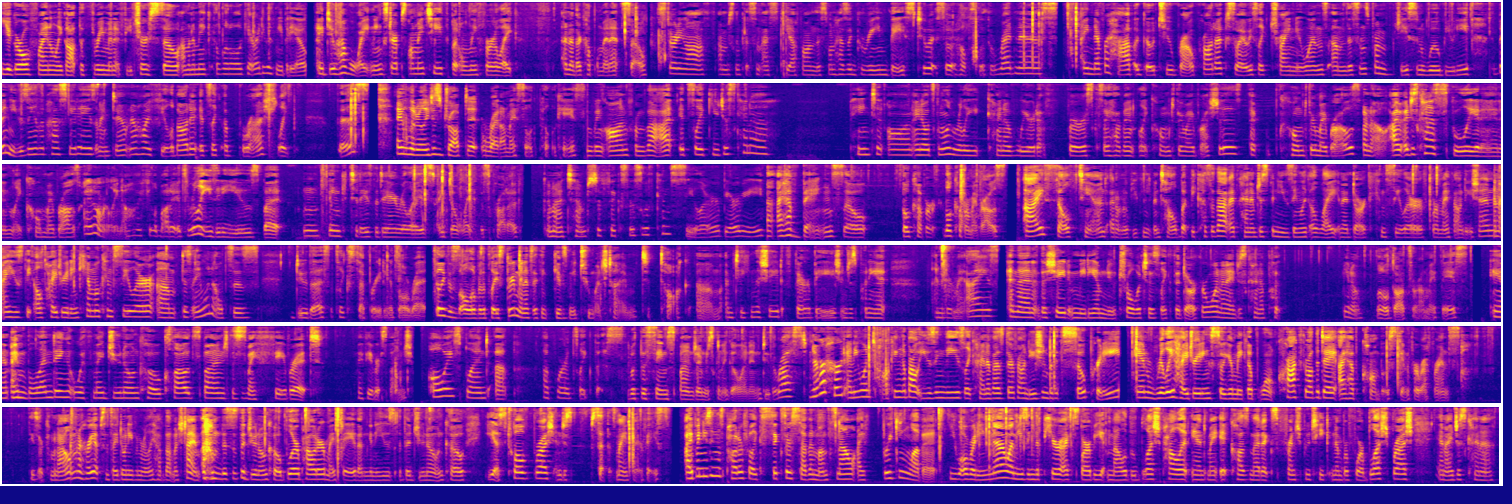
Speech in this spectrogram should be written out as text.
Your girl finally got the three minute feature, so I'm gonna make a little get ready with me video. I do have whitening strips on my teeth, but only for like another couple minutes. So starting off, I'm just gonna put some SPF on. This one has a green base to it, so it helps with redness. I never have a go-to brow product, so I always like try new ones. Um, this one's from Jason Wu Beauty. I've been using it the past few days and I don't know how I feel about it. It's like a brush like this. I literally just dropped it right on my silk pillowcase. Moving on from that, it's like you just kind of paint it on. I know it's gonna look really kind of weird at first because I haven't like combed through my brushes, uh, combed through my brows. I don't know. I, I just kind of spoolie it in and like comb my brows. I don't really know how I feel about it. It's really easy to use, but I think today's the day I realized I don't like this product. Gonna attempt to fix this with concealer, BRB. I have bangs, so they'll cover they'll cover my brows. I self tanned. I don't know if you can even tell, but because of that, I've kind of just been using like a light and a dark concealer for my foundation. And I use the e.l.f. Hydrating Camo Concealer. Um, does anyone else's do this? It's like separating. It's all red. I feel like this is all over the place. Three minutes, I think, gives me too much time to talk. Um, I'm taking the shade Fair Beige and just putting it under my eyes. And then the shade Medium Neutral, which is like the darker one. And I just kind of put, you know, little dots around my face. And I'm blending with my Juno & Co. Cloud Sponge. This is my favorite, my favorite sponge. Always blend up upwards like this. With the same sponge, I'm just gonna go in and do the rest. Never heard anyone talking about using these like kind of as their foundation, but it's so pretty and really hydrating so your makeup won't crack throughout the day. I have combo skin for reference. These are coming out. I'm gonna hurry up since I don't even really have that much time. Um, this is the Juno & Co. Blur Powder, my fave. I'm gonna use the Juno & Co. ES12 brush and just set my entire face. I've been using this powder for like six or seven months now. I freaking love it. You already know I'm using the PÜR X Barbie Malibu Blush Palette and my IT Cosmetics French Boutique number four blush brush. And I just kind of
